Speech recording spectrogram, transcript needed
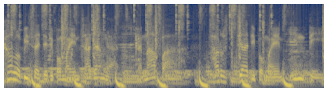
Kalau bisa jadi pemain cadangan, kenapa harus jadi pemain inti?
